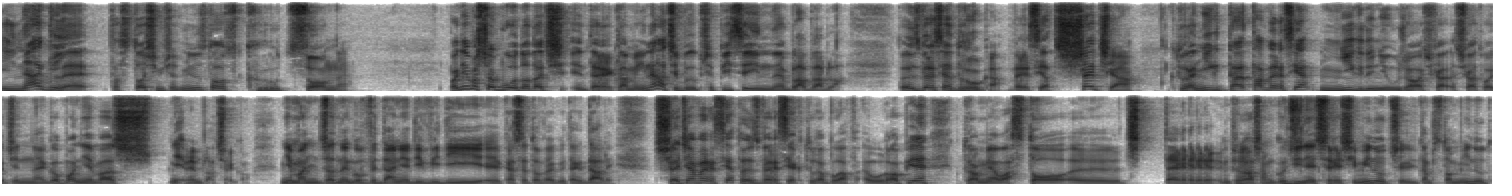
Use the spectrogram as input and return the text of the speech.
i nagle to 180 minut zostało skrócone. Ponieważ trzeba było dodać te reklamy inaczej, były przepisy inne, bla, bla, bla. To jest wersja druga. Wersja trzecia, która ta, ta wersja nigdy nie użyła światła dziennego, ponieważ nie wiem dlaczego. Nie ma żadnego wydania DVD, y, kasetowego i tak dalej. Trzecia wersja to jest wersja, która była w Europie, która miała 104, y, przepraszam, godzinę 40 minut, czyli tam 100 minut,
